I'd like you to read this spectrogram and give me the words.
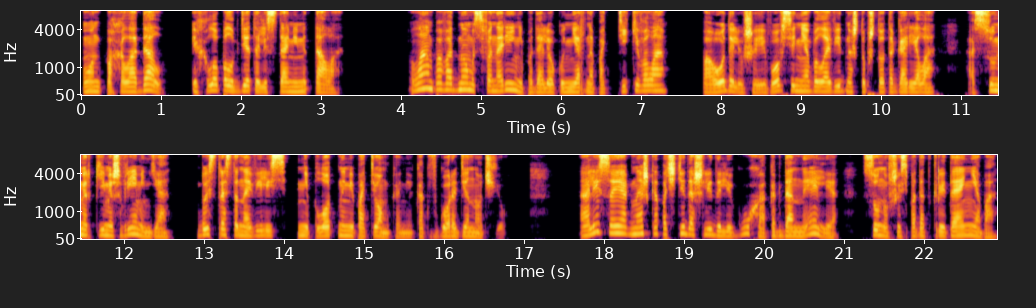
Он похолодал и хлопал где-то листами металла. Лампа в одном из фонарей неподалеку нервно подтикивала. Поодаль уж и вовсе не было видно, чтоб что-то горело, а сумерки межвременья быстро становились неплотными потемками, как в городе ночью. Алиса и Агнешка почти дошли до лягуха, когда Нелли, сунувшись под открытое небо,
